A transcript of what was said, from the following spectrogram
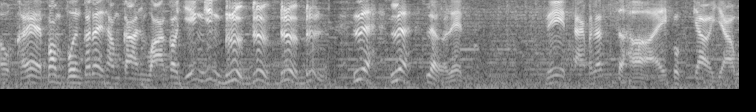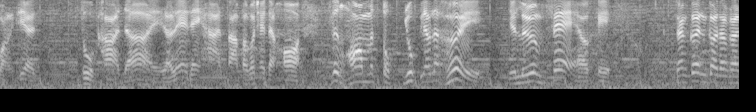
โอเค ป้อมปืนก็ได้ทำการวางก็ยิงยิงบรึบรึบรึบรึบเล่เล่เล่เล่นนี่แตกไปแล้วสหายพวกเจ้าอย่าหวังที่จะสู้ข้าได้เราเล่นในหาตามเขาก็ใช้แต่ฮอซึ่งฮอมันตกยุคแล้วนะเฮ้ยอย่าลืมแซ่โอเคจังเกิลก็ทำการ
